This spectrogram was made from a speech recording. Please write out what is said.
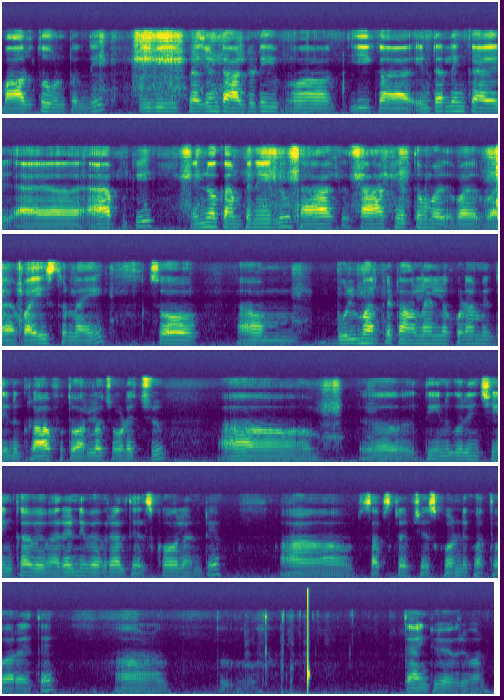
మారుతూ ఉంటుంది. ఇది ప్రజెంట్ ఆల్రెడీ ఈ ఇంటర్లింక్ యాప్కి ఎన్నో కంపెనీలు సహా సహకేతం వహిస్తున్నాయి. సో బుల్ మార్కెట్ ఆన్లైన్లో కూడా మీరు దీని గ్రాఫ్ త్వరలో చూడొచ్చు. దీని గురించి ఇంకా మరిన్ని వివరాలు తెలుసుకోవాలంటే సబ్స్క్రైబ్ చేసుకోండి కొత్తవారైతే. Thank you everyone.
